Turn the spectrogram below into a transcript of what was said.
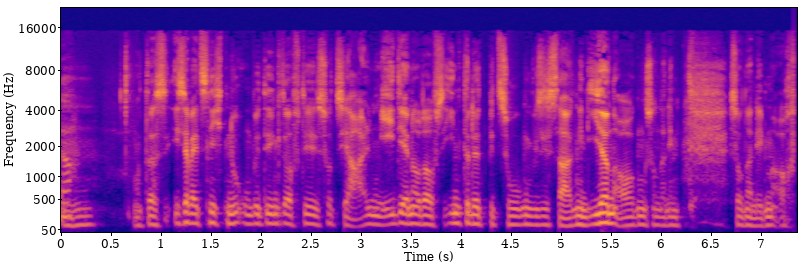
Ja. Mhm. Und das ist aber jetzt nicht nur unbedingt auf die sozialen Medien oder aufs Internet bezogen, wie Sie sagen, in Ihren Augen, sondern, im, sondern eben auch,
